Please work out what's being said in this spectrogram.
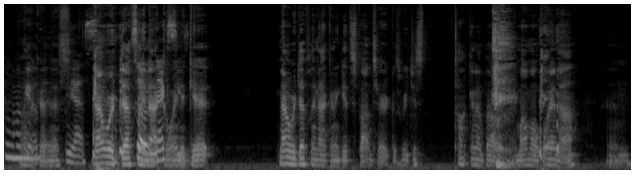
Oh my goodness. Yes. Now we're definitely So not next going to get. Now we're definitely not going to get sponsored because we're just talking about Mama Juana and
